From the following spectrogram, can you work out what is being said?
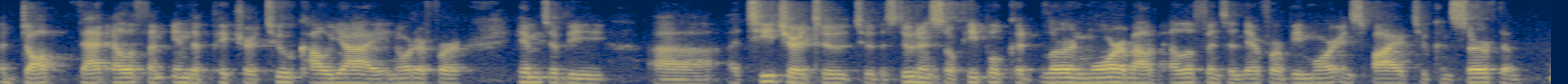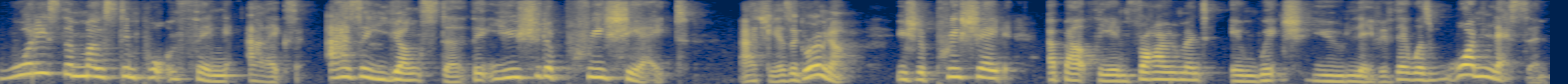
adopt that elephant in the picture to Khao Yai in order for him to be uh, a teacher to, to the students so people could learn more about elephants and therefore be more inspired to conserve them. What is the most important thing, Alex, as a youngster that you should appreciate, actually, as a grown up, you should appreciate about the environment in which you live. If there was one lesson,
